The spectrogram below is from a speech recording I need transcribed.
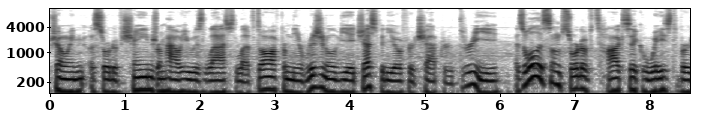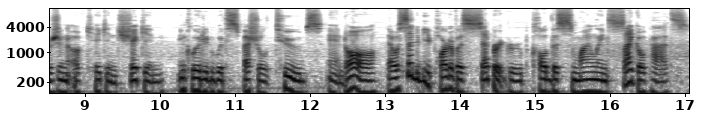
showing a sort of change from how he was last left off from the original VHS video for Chapter 3, as well as some sort of toxic waste version of Kickin' Chicken, included with special tubes and all, that was said to be part of a separate group called the Smiling Psychopaths,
